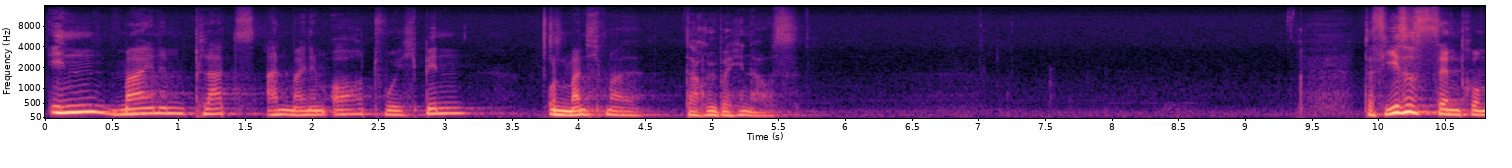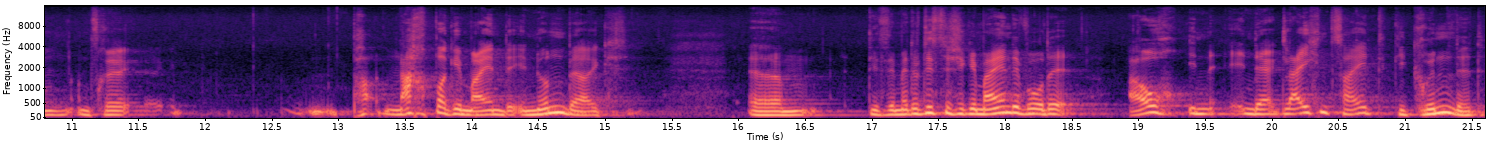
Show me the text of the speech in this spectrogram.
in meinem Platz, an meinem Ort, wo ich bin und manchmal darüber hinaus? Das Jesuszentrum, unsere Nachbargemeinde in Nürnberg, ähm, diese methodistische Gemeinde wurde auch in, in der gleichen Zeit gegründet.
